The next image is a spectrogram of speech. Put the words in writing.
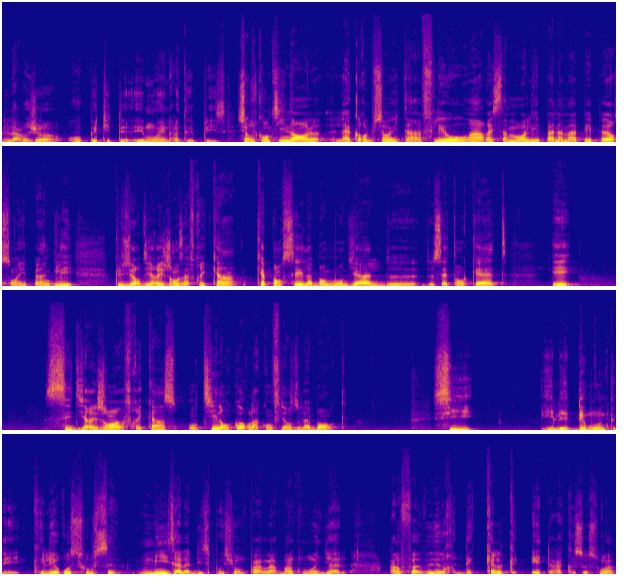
l'argent aux petites et moyennes entreprises. Sur le continent, la corruption est un fléau. Hein. Récemment, les Panama Papers ont épinglé plusieurs dirigeants africains. Qu'a pensé la Banque mondiale de, de cette enquête? Et ces dirigeants africains ont-ils encore la confiance de la banque? Si il est démontré que les ressources mises à la disposition par la Banque mondiale en faveur de quelque État que ce soit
